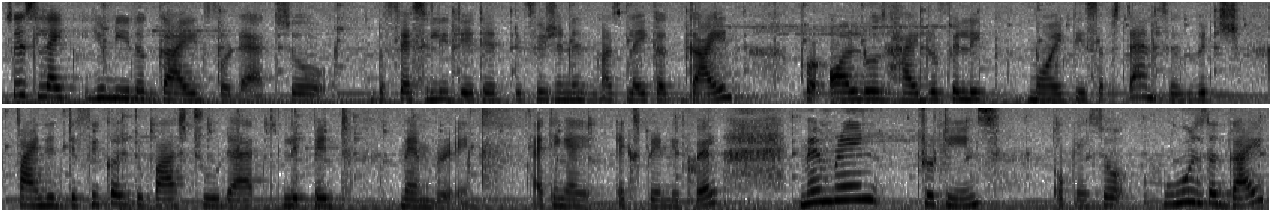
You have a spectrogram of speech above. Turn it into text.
So it's like you need a guide for that. So the facilitated diffusion is much like a guide for all those hydrophilic moiety substances which find it difficult to pass through that lipid membrane. I think i explained it well. Membrane proteins okay so who is the guide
